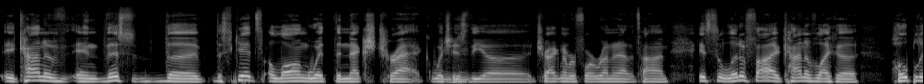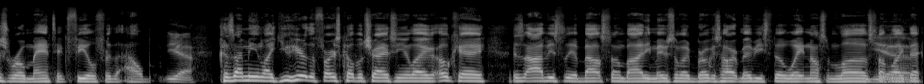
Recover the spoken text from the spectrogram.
it kind of and this the the skits along with the next track which is the uh track number four running out of time it solidified kind of like a hopeless romantic feel for the album. Yeah, because i mean like you hear the first couple tracks and you're like okay this is obviously about somebody. Maybe somebody broke his heart. Maybe he's still waiting on some love something like that.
